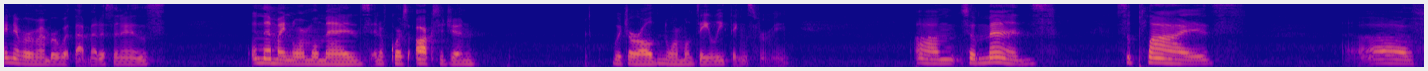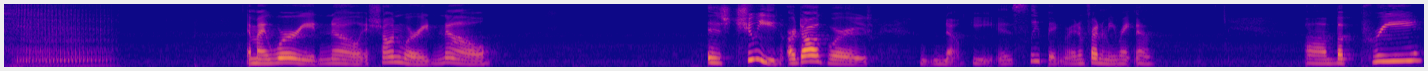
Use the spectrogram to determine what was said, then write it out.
I never remember what that medicine is. And then my normal meds, and of course, oxygen, which are all normal daily things for me. Um, so, meds, supplies. Uh, am I worried? No. Is Sean worried? No. Is Chewy, our dog, worried? No, he is sleeping right in front of me right now. Um, but pre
